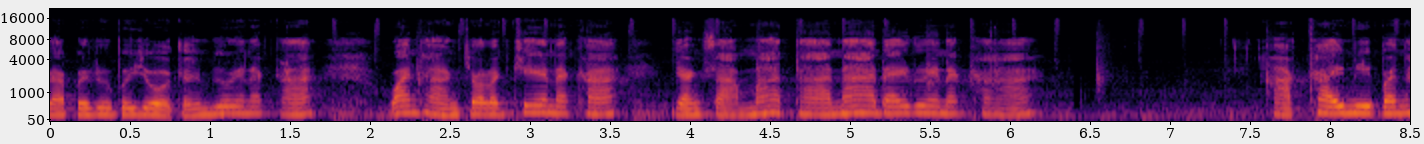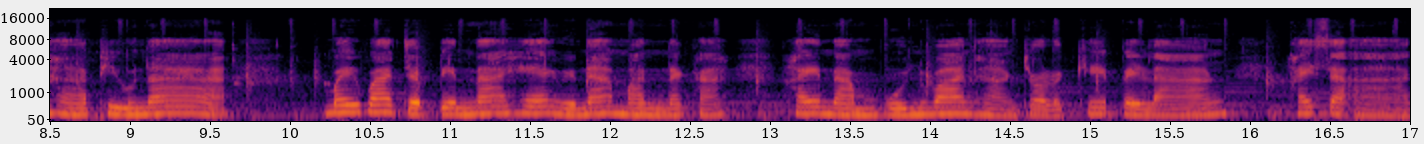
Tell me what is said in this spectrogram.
เราไปดูประโยชน์กันด้วยนะคะ ว่านหางจระเข้นะคะ ยังสามารถทาหน้าได้ด้วยนะคะ หากใครมีปัญหาผิวหน้า ไม่ว่าจะเป็นหน้าแห้งหรือหน้ามันนะคะ ให้นำวุ้นว่านหางจระเข้ไปล้าง ให้สะอาด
